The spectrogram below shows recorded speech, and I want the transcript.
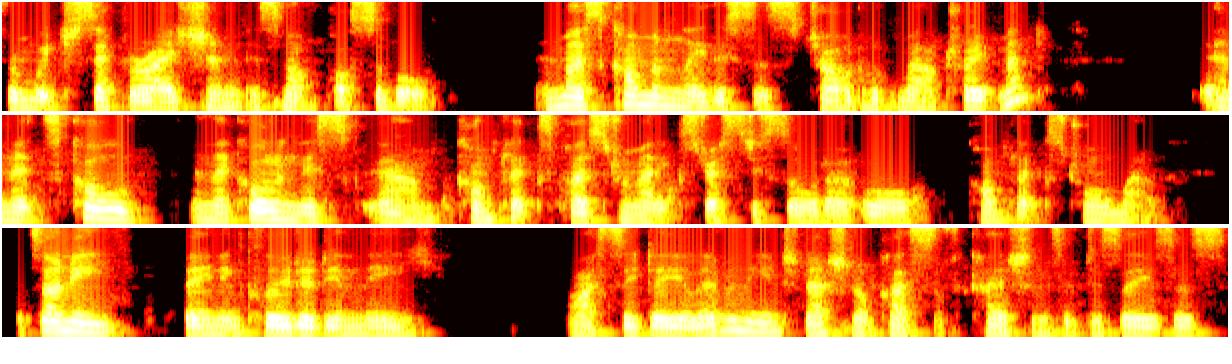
from which separation is not possible. And most commonly, this is childhood maltreatment and it's called, and they're calling this um, complex post traumatic stress disorder or complex trauma. It's only been included in the ICD 11, the International Classifications of Diseases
